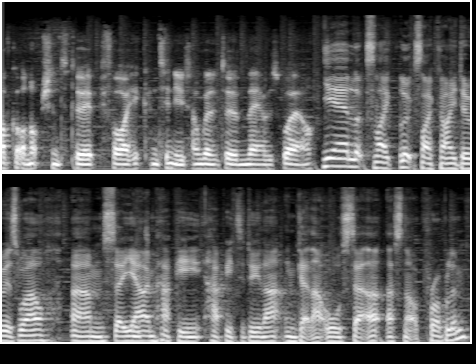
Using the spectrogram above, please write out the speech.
I've got an option to do it before I hit continue, so I'm going to do them there as well. Yeah, looks like looks like I do as well. Um, so yeah, I'm happy happy to do that and get that all set up. That's not a problem.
